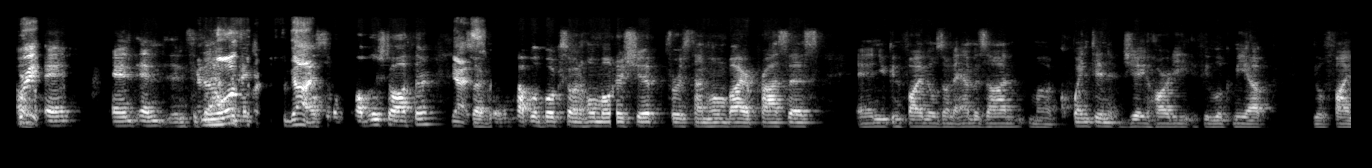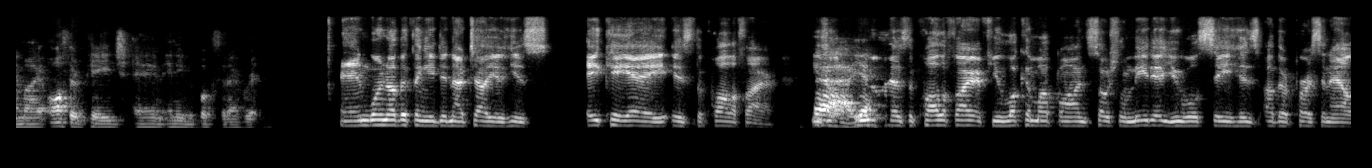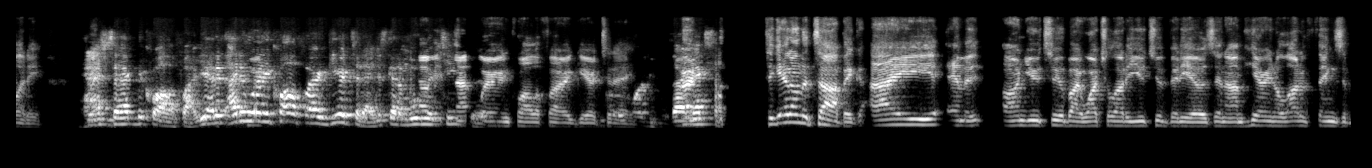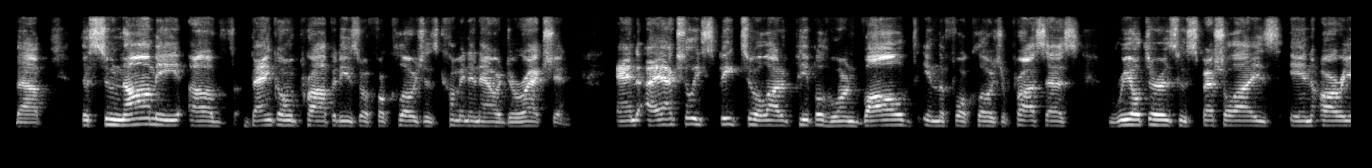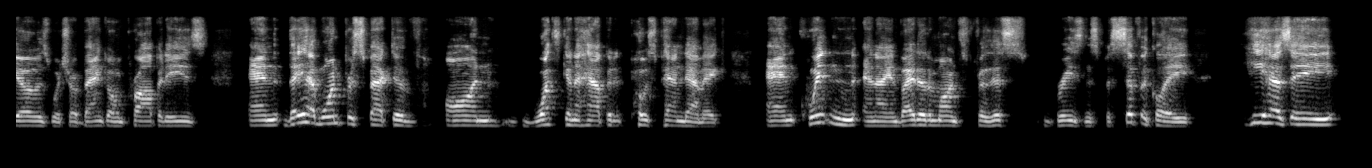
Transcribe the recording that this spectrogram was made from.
Oh, Great. Oh, and and and, and, and an author. Forgot. Also a published author. Yes. So I've written a couple of books on home ownership, first time home buyer process, and you can find those on Amazon. Uh, Quentin J. Hardy. If you look me up, you'll find my author page and any of the books that I've written. And one other thing he did not tell you, his AKA is the qualifier. He's yeah, yes. as the qualifier. If you look him up on social media, you will see his other personality. Hashtag the qualifier. Yeah, I didn't, I didn't wear any qualifier gear today. I just got a movement t-shirt. Not wearing qualifier gear today. All right, next time. To get on the topic, I am on YouTube. I watch a lot of YouTube videos, and I'm hearing a lot of things about the tsunami of bank-owned properties or foreclosures coming in our direction. And I actually speak to a lot of people who are involved in the foreclosure process, realtors who specialize in REOs, which are bank-owned properties. And they have one perspective on what's gonna happen post-pandemic. And Quentin, and I invited him on for this reason specifically, he has a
